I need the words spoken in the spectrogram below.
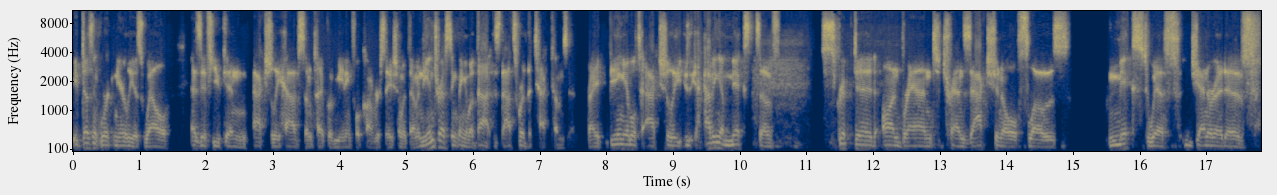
it doesn't work nearly as well as if you can actually have some type of meaningful conversation with them. And the interesting thing about that is that's where the tech comes in, right? Being able to actually having a mix of scripted, on brand, transactional flows mixed with generative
